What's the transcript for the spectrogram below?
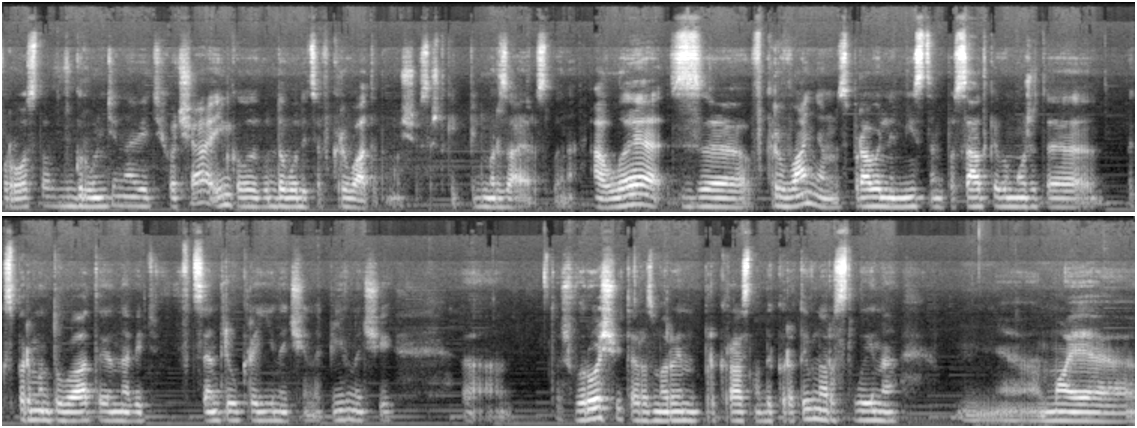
просто в ґрунті навіть, хоча інколи доводиться вкривати, тому що все ж таки підмерзає рослина. Але з вкриванням, з правильним місцем посадки ви можете експериментувати навіть в центрі України чи на півночі. Е, Тож вирощуйте розмарин, прекрасна декоративна рослина. Е, Має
